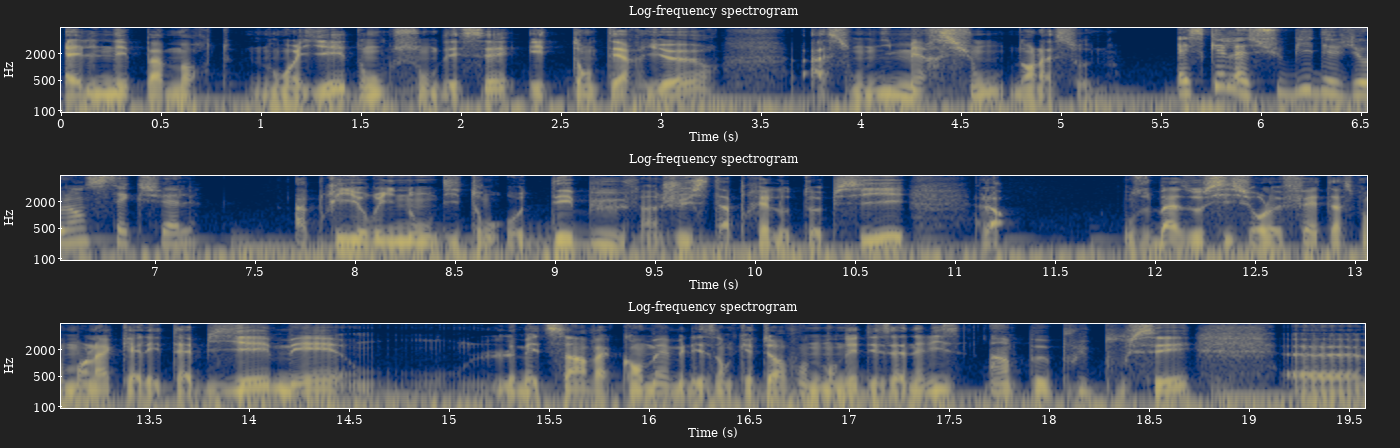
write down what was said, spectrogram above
elle n'est pas morte noyée, donc son décès est antérieur à son immersion dans la Saône. Est-ce qu'elle a subi des violences sexuelles? A priori non, dit-on au début, enfin juste après l'autopsie. Alors, on se base aussi sur le fait à ce moment-là qu'elle est habillée, mais le médecin va quand même et les enquêteurs vont demander des analyses un peu plus poussées euh,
